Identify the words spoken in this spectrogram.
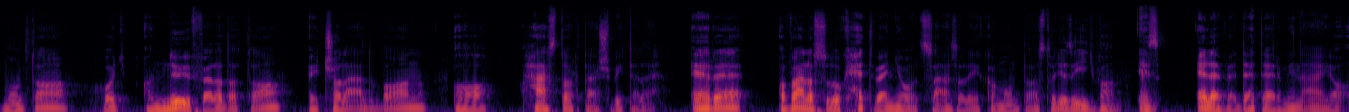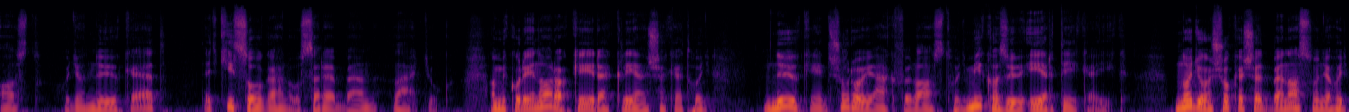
mondta, hogy a nő feladata egy családban a háztartás vitele. Erre a válaszolók 78%-a mondta azt, hogy ez így van. Ez eleve determinálja azt, hogy a nőket egy kiszolgáló szerepben látjuk. Amikor én arra kérek klienseket, hogy nőként sorolják föl azt, hogy mik az ő értékeik, nagyon sok esetben azt mondja, hogy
